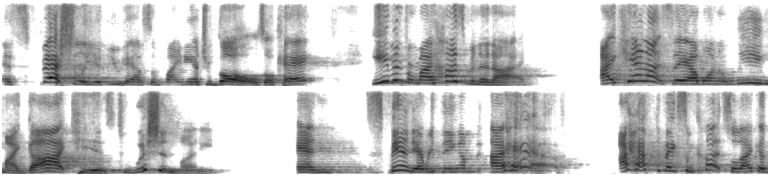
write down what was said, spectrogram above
especially if you have some financial goals, okay? Even for my husband and I, I cannot say I want to leave my God kids tuition money and spend everything i have. I have to make some cuts so that I could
